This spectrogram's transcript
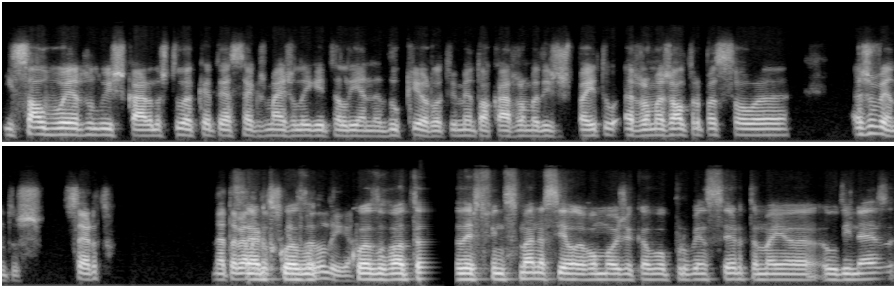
e salvo erro, Luís Carlos, tu que até segues mais a Liga Italiana do que eu relativamente ao que a Roma diz respeito, a Roma já ultrapassou a, a Juventus, certo? na tabela certo, com a, da Liga. Com a derrota deste fim de semana, se a Roma hoje acabou por vencer também a, a Udinese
